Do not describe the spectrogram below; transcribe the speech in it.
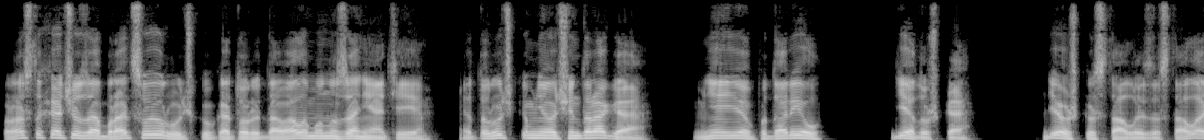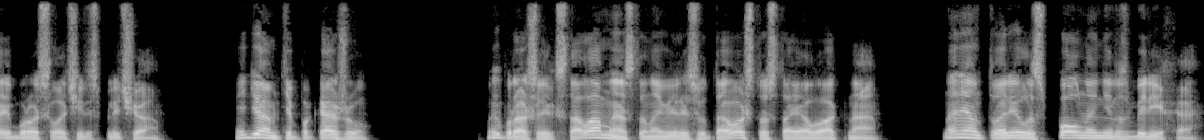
Просто хочу забрать свою ручку, которую давал ему на занятии. Эта ручка мне очень дорога. Мне ее подарил дедушка». Девушка встала из-за стола и бросила через плечо. «Идемте, покажу». Мы прошли к столам и остановились у того, что стояло у окна. На нем творилась полная неразбериха.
